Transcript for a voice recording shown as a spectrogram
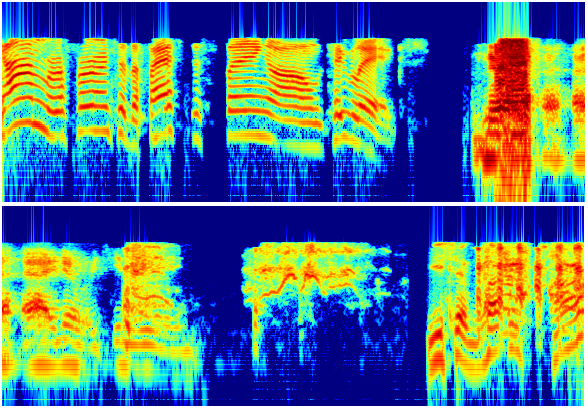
I'm referring to the fastest thing on two legs. No, I know what you mean. You said what? huh?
